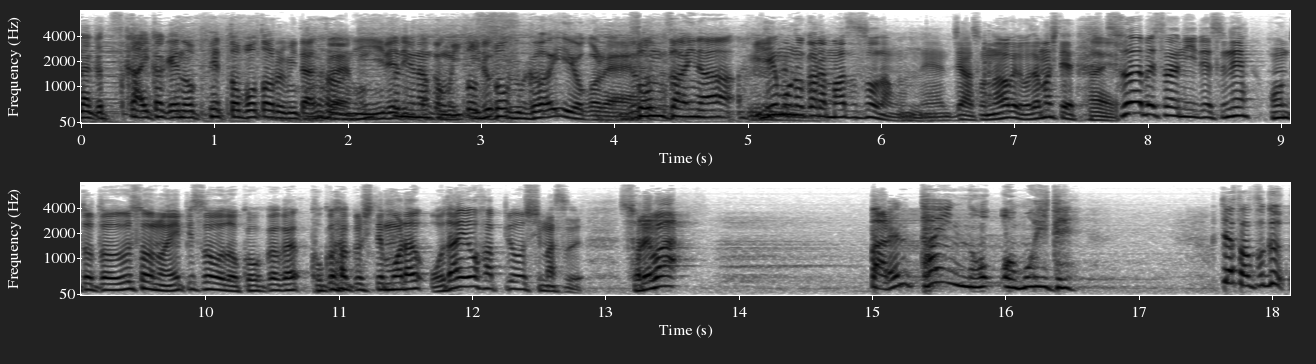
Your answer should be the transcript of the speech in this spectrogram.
なんか使いかけのペットボトルみたいなのに入れてなんかもういる。すごいよこれ。存在な。入れ物からまずそうだもんね、じゃあそんなわけでございまして、はい。諏訪部さんにですね本当と嘘のエピソードを告白告白してもらうお題を発表します。それはバレンタインの思い出。じゃあ早速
